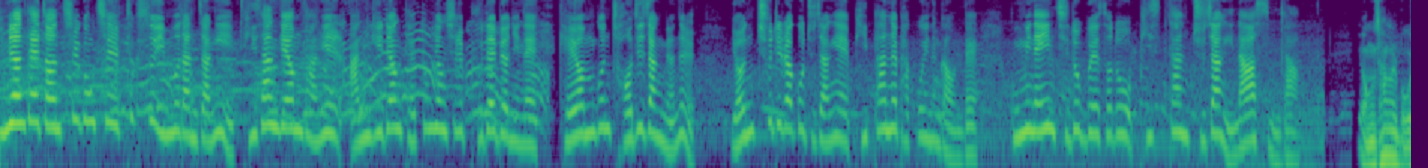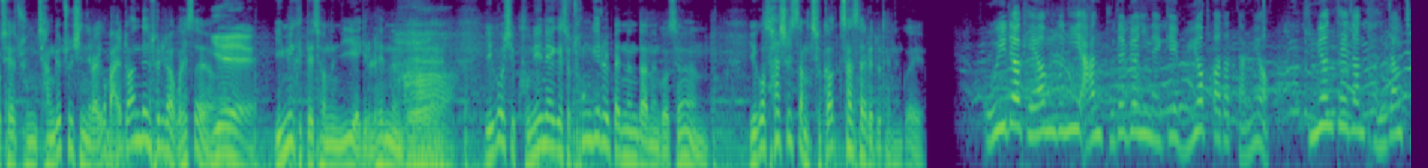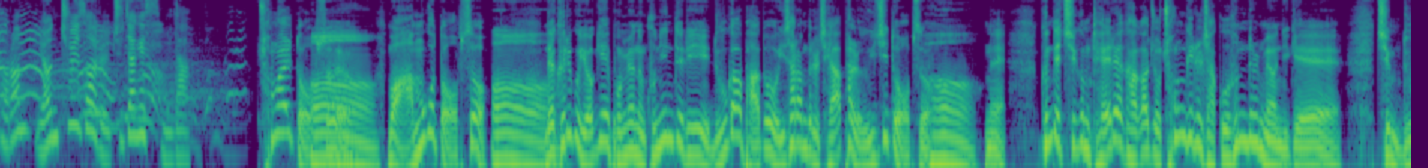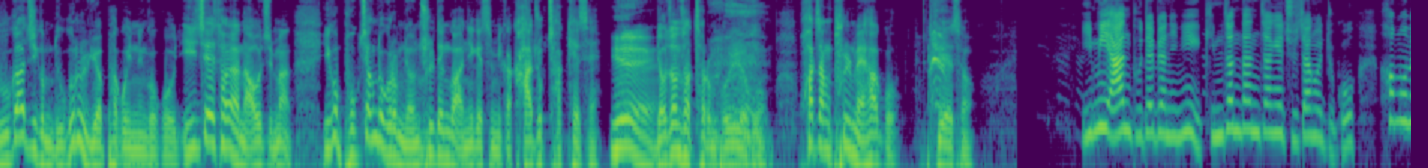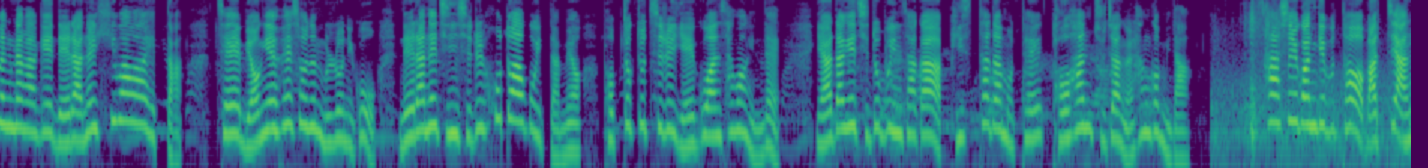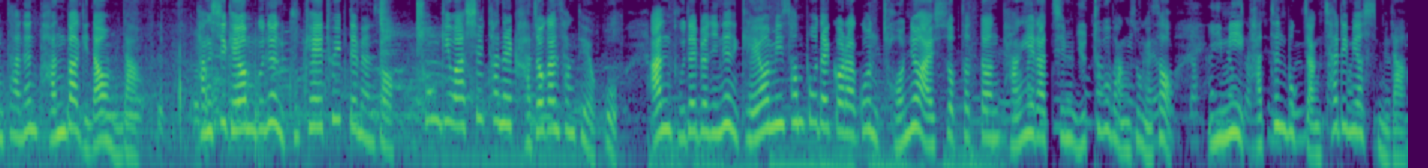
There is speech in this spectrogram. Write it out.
김현태 전 707 특수임무단장이 비상계엄 당일 안기령 대통령실 부대변인의 계엄군 저지 장면을 연출이라고 주장해 비판을 받고 있는 가운데 국민의힘 지도부에서도 비슷한 주장이 나왔습니다. 영상을 보고 제가 중 장교 출신이라 이거 말도 안 되는 소리라고 했어요. 예. 이미 그때 저는 이 얘기를 했는데 아, 이것이 군인에게서 총기를 뺏는다는 것은 이거 사실상 즉각 사살해도 되는 거예요. 오히려 계엄군이 안 부대변인에게 위협받았다며 김현태 전 단장처럼 연출설을 주장했습니다. 총알도 없어요. 어. 뭐 아무것도 없어. 어. 네 그리고 여기에 보면은 군인들이 누가 봐도 이 사람들을 제압할 의지도 없어. 어. 네. 근데 지금 대래 가가지고 총기를 자꾸 흔들면 이게 지금 누가 지금 누구를 위협하고 있는 거고 이제서야 나오지만 이거 복장도 그럼 연출된 거 아니겠습니까? 가죽 자켓에 예. 여전사처럼 보이려고 화장 풀매하고 뒤에서 이미 안 부대변인이 김 전 단장의 주장을 두고 허무맹랑하게 내란을 희화화했다. 제 명예훼손은 물론이고 내란의 진실을 호도하고 있다며 법적 조치를 예고한 상황인데 야당의 지도부 인사가 비슷하다 못해 더한 주장을 한 겁니다. 사실관계부터 맞지 않다는 반박이 나옵니다. 당시 계엄군은 국회에 투입되면서 총기와 실탄을 가져간 상태였고 안 부대변인은 계엄이 선포될 거라곤 전혀 알 수 없었던 당일 아침 유튜브 방송에서 이미 같은 복장 차림이었습니다.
